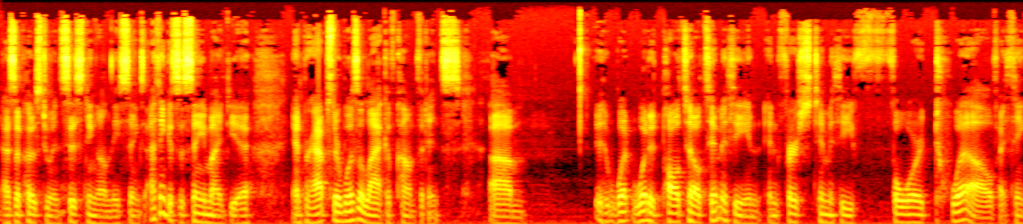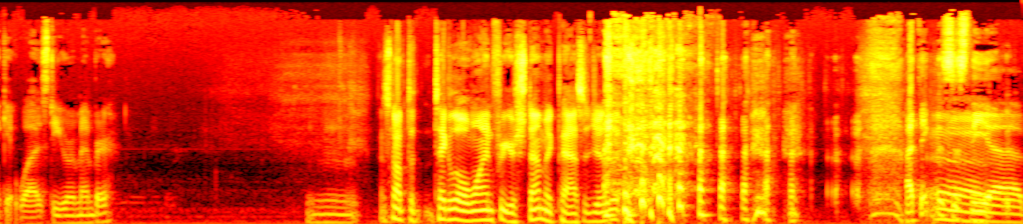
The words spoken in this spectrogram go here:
as opposed to insisting on these things. I think it's the same idea, and perhaps there was a lack of confidence. Um, what what did Paul tell Timothy in, in 1 Timothy four twelve? I think it was. Do you remember? Mm. That's not to take a little wine for your stomach passage, is it? I think this uh, is the uh,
